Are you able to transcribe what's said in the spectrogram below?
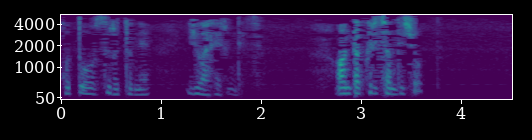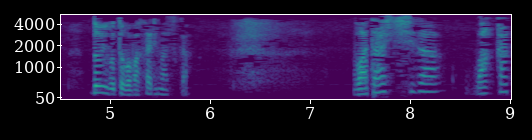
ことをするとね、言われるんですよ。あんたクリスチャンでしょ？どういうことがわかりますか？私が分かっ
